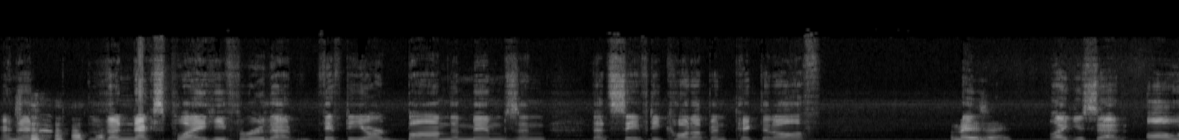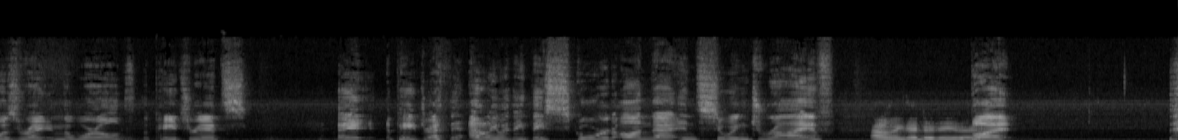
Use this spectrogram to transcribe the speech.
And then the next play he threw that 50 yard bomb to Mims and that safety caught up and picked it off. Amazing. Like you said, all was right in the world. The Patriots I mean, the Patriots I don't even think they scored on that ensuing drive, I don't think they did either. but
